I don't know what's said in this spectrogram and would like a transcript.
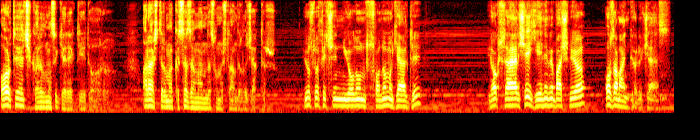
ortaya çıkarılması gerektiği doğru. Araştırma kısa zamanda sonuçlandırılacaktır. Yusuf için yolun sonu mu geldi? Yoksa her şey yeni mi başlıyor? O zaman göreceğiz.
